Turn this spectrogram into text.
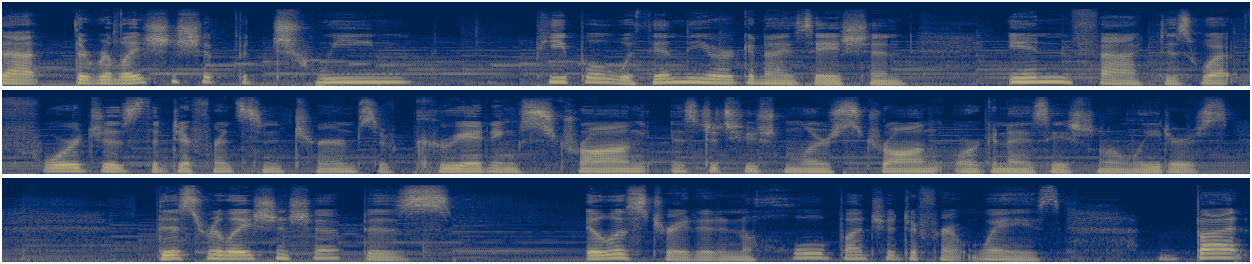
that the relationship between people within the organization, in fact, is what forges the difference in terms of creating strong institutional or strong organizational leaders. This relationship is illustrated in a whole bunch of different ways, but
